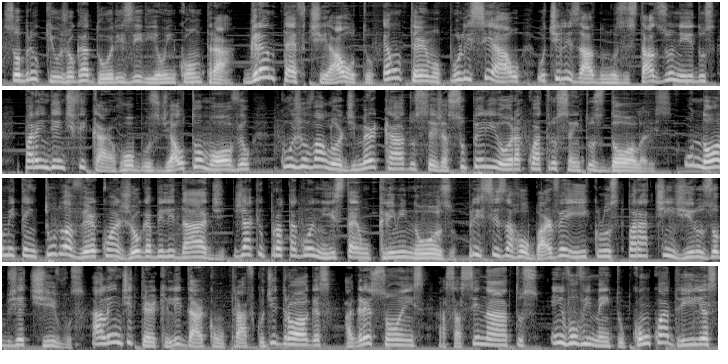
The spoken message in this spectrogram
sobre o que os jogadores iriam encontrar. Grand Theft auto é um termo policial utilizado nos Estados Unidos para identificar roubos de automóvel cujo valor de mercado seja superior a 400 dólares. O nome tem tudo a ver com a jogabilidade, já que o protagonista é um criminoso, precisa roubar veículos para atingir os objetivos, além de ter que lidar com tráfico de drogas, agressões, assassinatos, envolvimento com quadrilhas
